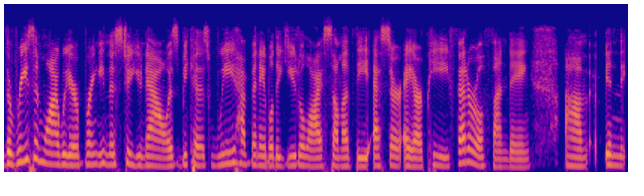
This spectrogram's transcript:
the reason why we are bringing this to you now is because we have been able to utilize some of the ESSER ARP federal funding um, in the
